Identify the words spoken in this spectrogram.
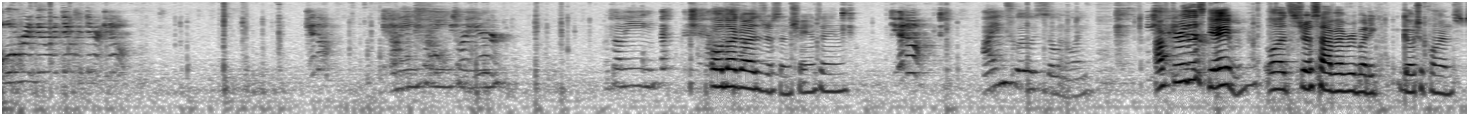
oh, right there, right there, right there. Get him. Get him. Get him. Coming, He's coming, right coming. here. I'm coming. Oh, that guy's just enchanting. Get him. I am true is so annoying. After this game, let's just have everybody go to clans.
